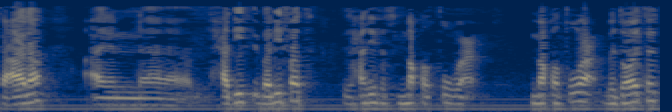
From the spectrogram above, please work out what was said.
ta'ala, einen äh, Hadith überliefert. Dieser Hadith ist Maqtu' Maqtu' bedeutet,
